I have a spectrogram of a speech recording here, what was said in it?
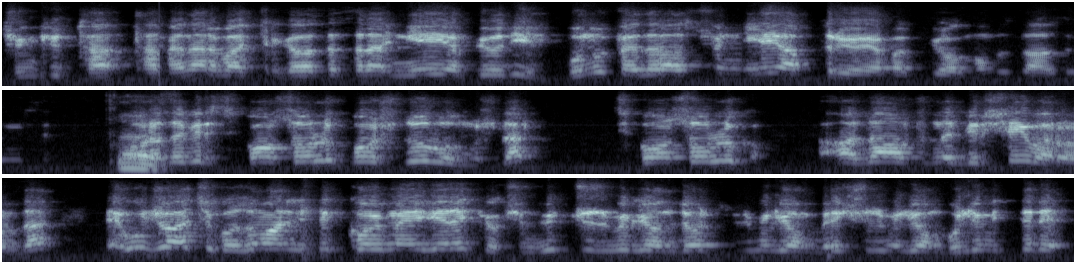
çünkü ta, ta Fenerbahçe Galatasaray niye yapıyor değil. Bunu federasyon niye yaptırıyor ya bakıyor olmamız lazım bizim. Evet. Orada bir sponsorluk boşluğu bulmuşlar. Sponsorluk adı altında bir şey var orada. E ucu açık o zaman limit koymaya gerek yok. Şimdi 300 milyon, 400 milyon, 500 milyon bu limitleri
